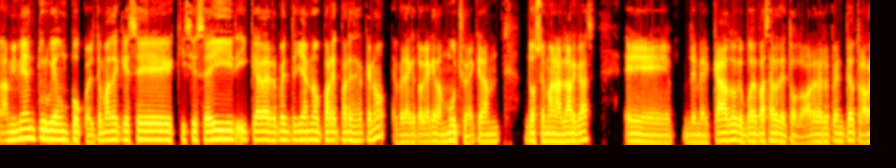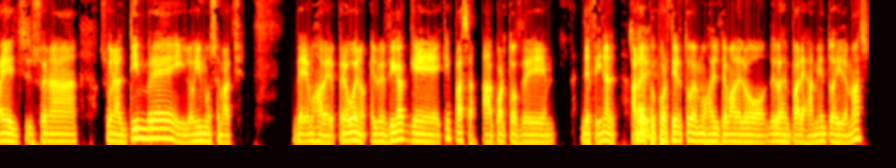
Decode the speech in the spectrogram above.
a mí me ha enturbiado un poco el tema de que se quisiese ir y que de repente ya no pare, parece que no. Es verdad que todavía quedan mucho, ¿eh? quedan dos semanas largas eh, de mercado que puede pasar de todo. Ahora de repente otra vez suena, suena el timbre y lo mismo se marcha. Veremos a ver. Pero bueno, el Benfica que, que pasa a cuartos de, de final. Ahora sí. después, por cierto, vemos el tema de, lo, de los emparejamientos y demás.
